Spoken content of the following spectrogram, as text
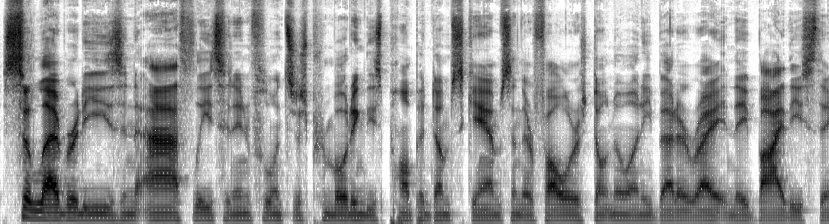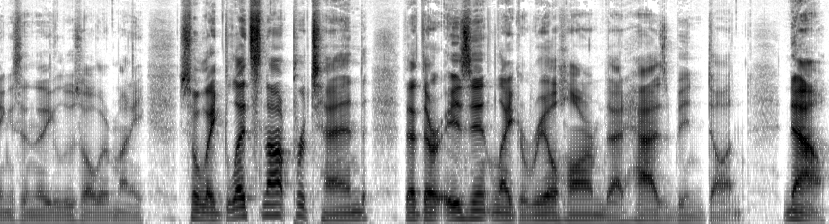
celebrities and athletes and influencers promoting these pump and dump scams and their followers don't know any better, right? And they buy these things and they lose all their money. So like let's not pretend that there isn't like real harm that has been done. Now,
